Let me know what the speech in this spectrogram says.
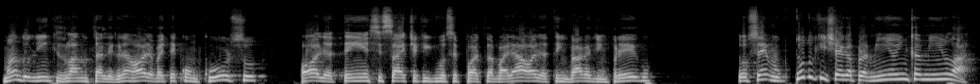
Mando links lá no Telegram. Olha, vai ter concurso. Olha, tem esse site aqui que você pode trabalhar. Olha, tem vaga de emprego. Tô sempre, tudo que chega para mim eu encaminho lá.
